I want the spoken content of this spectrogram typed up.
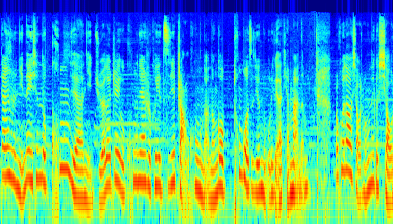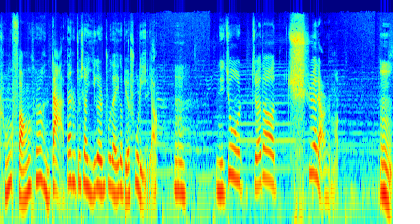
但是你内心的空间，你觉得这个空间是可以自己掌控的，能够通过自己的努力给它填满的。而回到小城，那个小城房虽然很大，但是就像一个人住在一个别墅里一样，嗯你就觉得缺点什么。嗯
